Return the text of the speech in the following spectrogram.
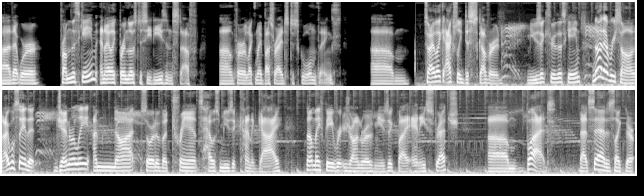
uh, that were from this game, and I like burned those to CDs and stuff um, for like my bus rides to school and things. Um, so I like actually discovered music through this game. Not every song. I will say that generally I'm not sort of a trance house music kind of guy. Not my favorite genre of music by any stretch. Um, but that said, it's like there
